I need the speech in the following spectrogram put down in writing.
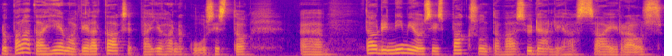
No palataan hieman vielä taaksepäin, Johanna Kuusisto. Taudin nimi on siis paksuntava sydänlihassairaus.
